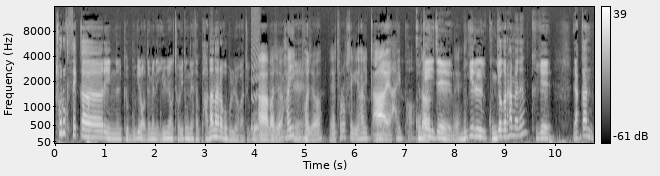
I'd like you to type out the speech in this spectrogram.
초록 색깔에 있는 그 무기를 얻으면 일명 저희 동네에선 바나나라고 불려가지고 아, 맞아요. hyper죠. 네, 초록색이 하이퍼. 아 예, 하이퍼. 그게 그다음- 이제 네. 무기를 공격을 하면은 그게 약간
